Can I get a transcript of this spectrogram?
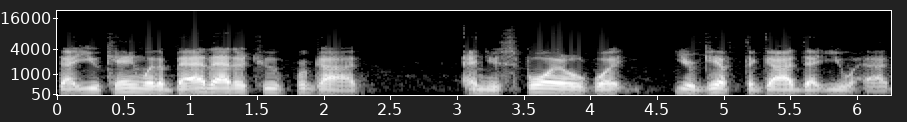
that you came with a bad attitude for God and you spoiled what your gift to God that you had.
